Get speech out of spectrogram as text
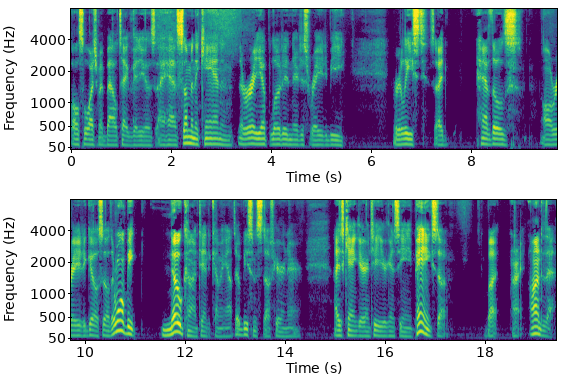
also watching my Battletech videos, I have some in the can and they're already uploaded and they're just ready to be released. So I have those all ready to go. So there won't be no content coming out. There'll be some stuff here and there. I just can't guarantee you're going to see any painting stuff. But, all right, on to that.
